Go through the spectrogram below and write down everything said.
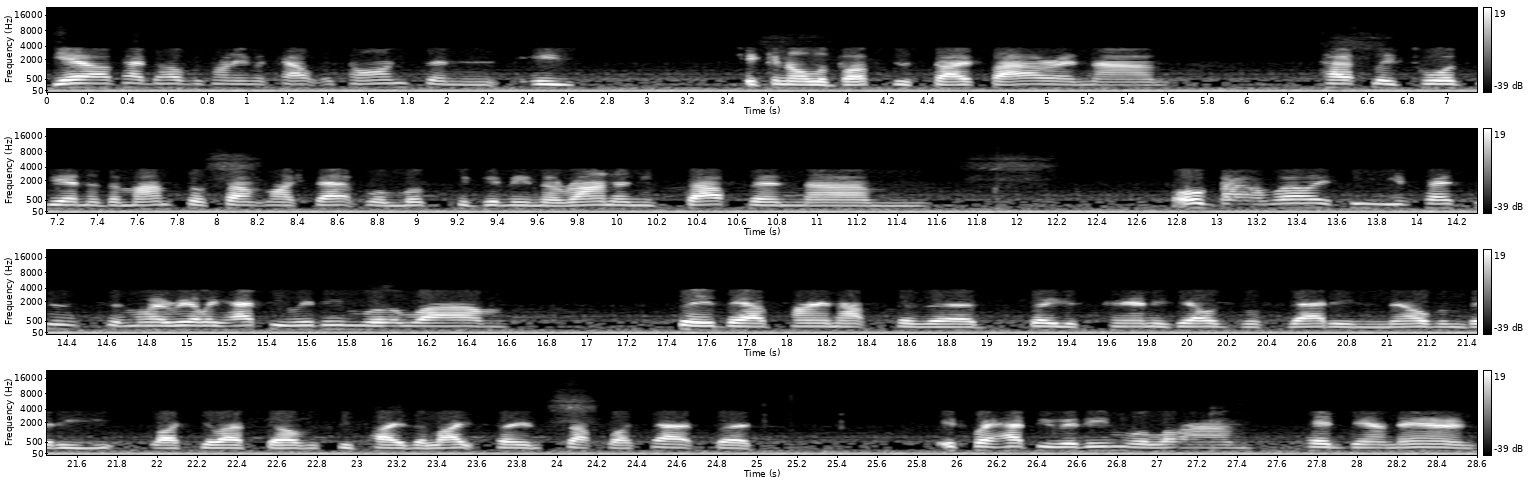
yeah, I've had the hobbles on him a couple of times, and he's ticking all the boxes so far. And um, hopefully, towards the end of the month or something like that, we'll look to give him a run and stuff. And um, all going well. If he impresses and we're really happy with him, we'll um, see about paying up for the Breeders' Crown. He's eligible for that in Melbourne, but he like you'll have to obviously pay the late fee and stuff like that. But if we're happy with him, we'll um, head down there and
